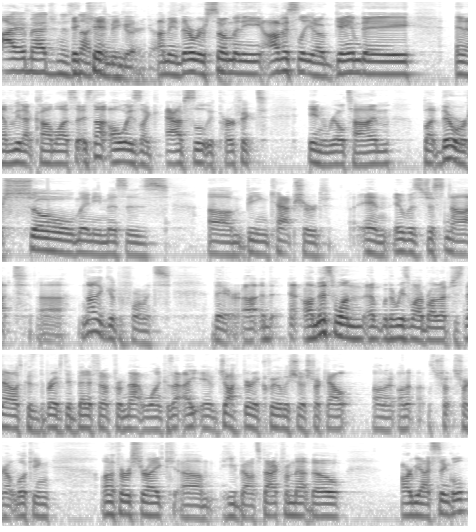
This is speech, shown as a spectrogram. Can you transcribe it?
I imagine is it not can't be good. I mean, there were so many. Obviously, you know, game day and MLB.com. It's not always like absolutely perfect in real time, but there were so many misses um, being captured, and it was just not uh, not a good performance there. Uh, on this one, uh, the reason why I brought it up just now is because the Braves did benefit from that one because I, I Joc very clearly should have struck out on a, on a struck out looking on a third strike. Um, he bounced back from that though. RBI single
